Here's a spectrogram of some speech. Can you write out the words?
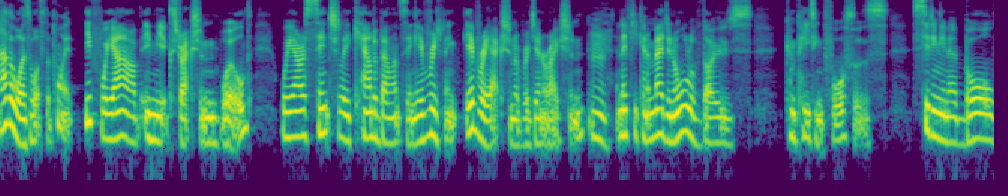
Otherwise, what's the point? If we are in the extraction world, we are essentially counterbalancing everything, every action of regeneration. Mm. And if you can imagine all of those competing forces sitting in a ball,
